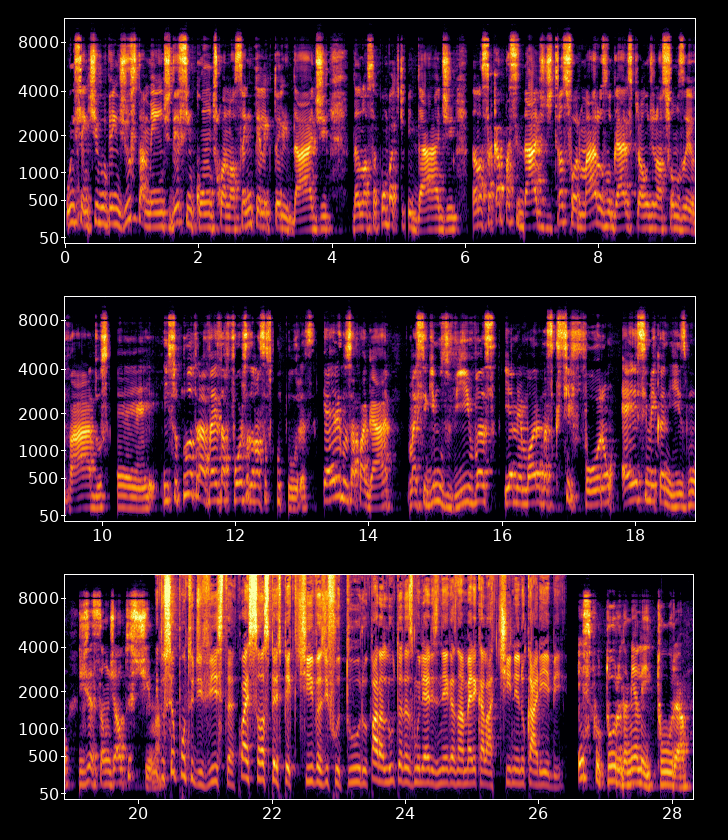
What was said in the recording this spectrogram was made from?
o incentivo vem justamente desse encontro com a nossa intelectualidade, da nossa combatividade, da nossa capacidade de transformar os lugares para onde nós fomos levados. É, isso tudo através da força das nossas culturas. Querem nos apagar, mas seguimos vivas e a memória das que se foram é esse mecanismo de gestão de autoestima. E do seu ponto de vista, quais são as perspectivas de futuro para a luta das mulheres negras na América Latina e no Caribe? Esse futuro, na minha leitura,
